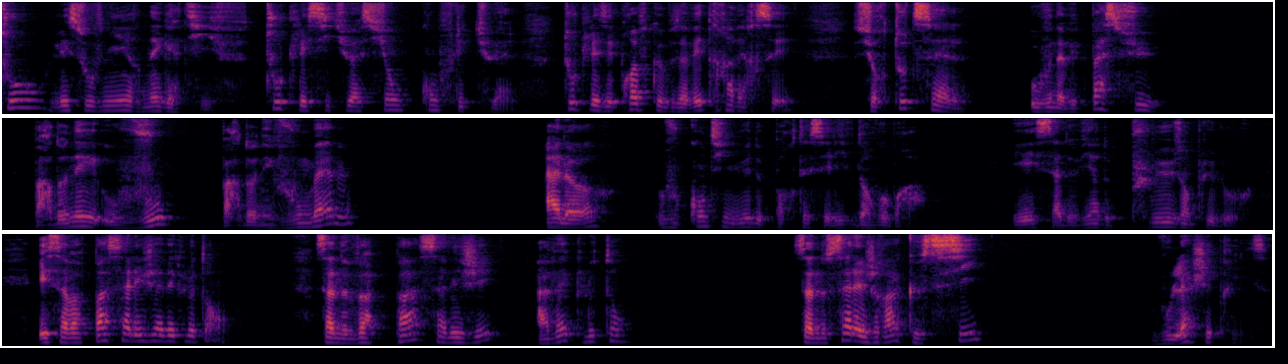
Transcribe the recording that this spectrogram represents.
Tous les souvenirs négatifs, toutes les situations conflictuelles, toutes les épreuves que vous avez traversées, sur toutes celles où vous n'avez pas su pardonner ou vous pardonnez vous-même, alors vous continuez de porter ces livres dans vos bras et ça devient de plus en plus lourd. Et ça va pas s'alléger avec le temps. Ça ne va pas s'alléger avec le temps. Ça ne s'allégera que si vous lâchez prise.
